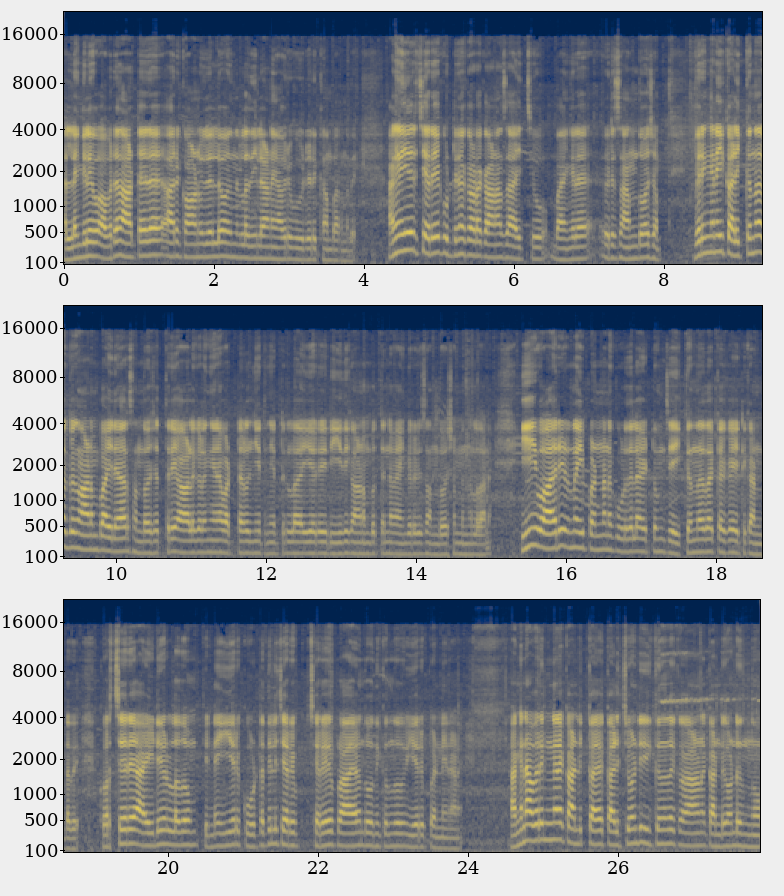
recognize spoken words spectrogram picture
അല്ലെങ്കിൽ അവരുടെ നാട്ടുകാരെ ആരും കാണില്ലല്ലോ എന്നുള്ളതിലാണ് അവർ വീഡിയോ എടുക്കാൻ പറഞ്ഞത്. അങ്ങനെ ഈ ഒരു ചെറിയ കുട്ടീനൊക്കെ അവിടെ കാണാൻ സാധിച്ചു. ഭയങ്കര ഒരു സന്തോഷം. ഇവരിങ്ങനെ ഈ കളിക്കുന്നതൊക്കെ കാണുമ്പോൾ അതിലേറെ സന്തോഷം. ഇത്രയും ആളുകൾ ഇങ്ങനെ വട്ടളിഞ്ഞിരിഞ്ഞിട്ടുള്ള ഈ ഒരു രീതി കാണുമ്പോൾ തന്നെ ഭയങ്കര ഒരു സന്തോഷം എന്നുള്ളതാണ്. ഈ വാരിയിടുന്ന ഈ പെണ്ണാണ് കൂടുതലായിട്ടും ജയിക്കുന്നതൊക്കെ ആയിട്ട് കണ്ടത്. കുറച്ചൊരു ഐഡിയ ഉള്ളതും പിന്നെ ഈ ഒരു കൂട്ടത്തിൽ ചെറിയ ചെറിയൊരു പ്രായം തോന്നിക്കുന്നതും ഈ ഒരു പെണ്ണിനാണ്. അങ്ങനെ അവരിങ്ങനെ കളി കളിച്ചുകൊണ്ടിരിക്കുന്നത് കാണ കണ്ടുകൊണ്ട് നിന്നു.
